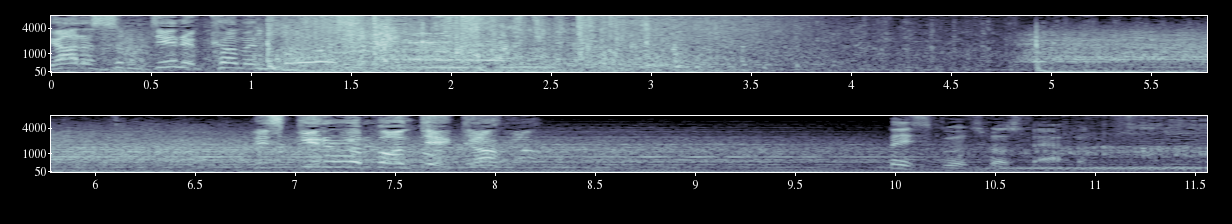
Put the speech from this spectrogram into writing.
Got us some dinner coming, boys. Let's get her up on deck, huh? Basically what's supposed to happen.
